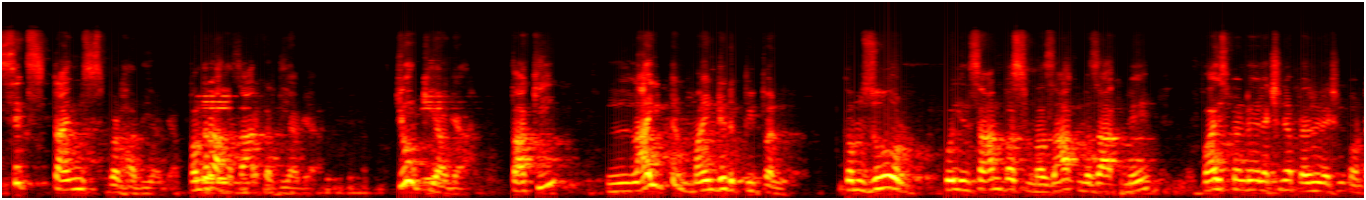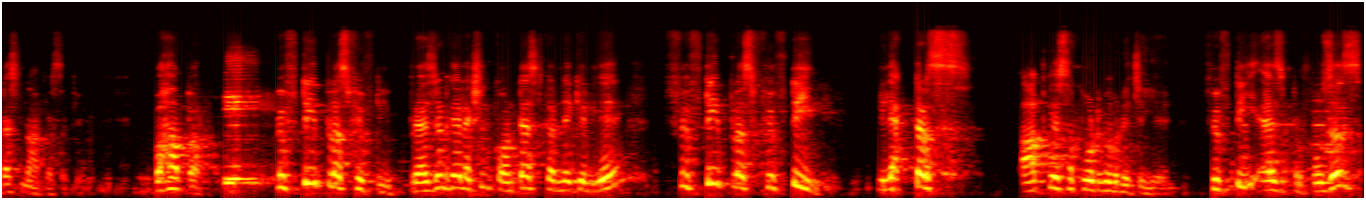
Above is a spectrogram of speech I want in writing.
सिक्स टाइम्स बढ़ा दिया गया। पंद्रह हज़ार कर दिया गया। क्यों किया गया? ताकि लाइट माइंडेड पीपल कमज़ोर, कोई इंसान बस मज़ाक मज़ाक में वाइस प्रेसिडेंट इलेक्शन या प्रेसिडेंट इलेक्शन कॉन्टेस्ट ना कर सके। वहाँ पर 50 प्लस 50 प्रेसिडेंट का इलेक्शन कॉन्टेस्ट करने के लिए 50 प्लस 50 इलेक्टर्स आपके सपोर्ट में होने चाहिए। 50 एज प्रपोजल्स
